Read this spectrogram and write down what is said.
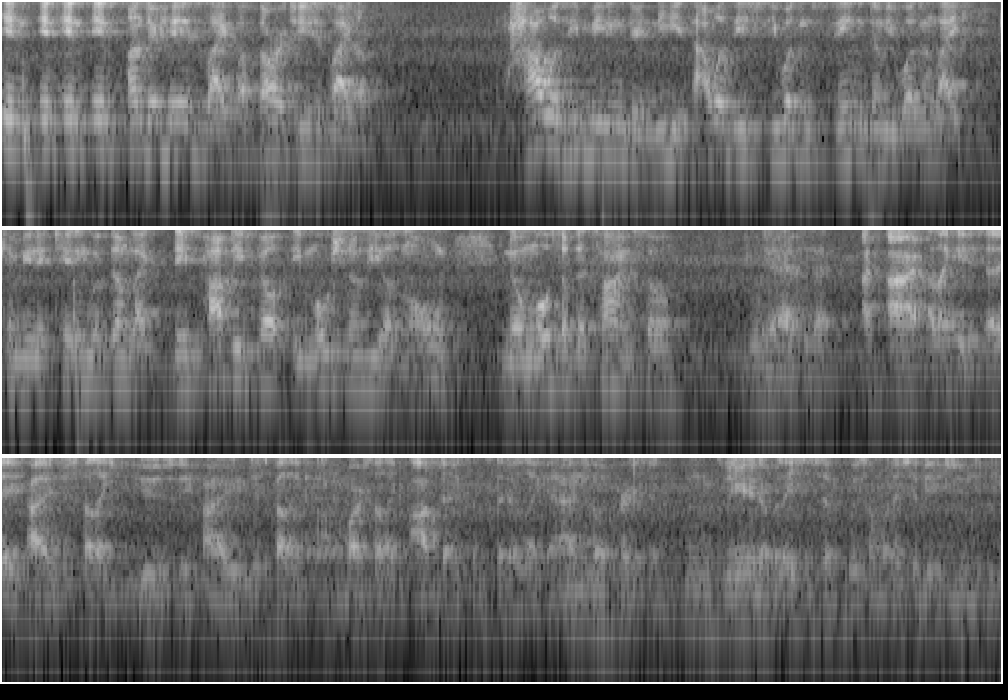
in in, in, in under his like authority is like Yep. how was he meeting their needs? How was he he wasn't seeing them, he wasn't like communicating with them. Like they probably felt emotionally alone, you know, most of the time. So you want to add to that? I, I, I like how you said it. They probably just felt like used. They probably just felt like Yeah. more so like objects instead of like an actual Mm. person. Mm. when you're in a relationship with someone, it should be a unity.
